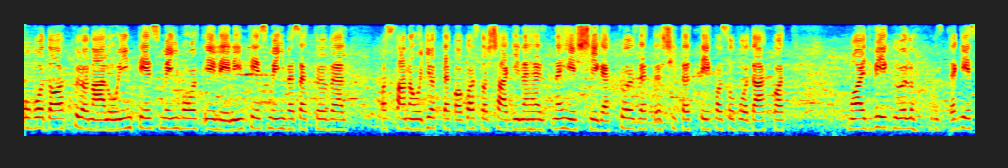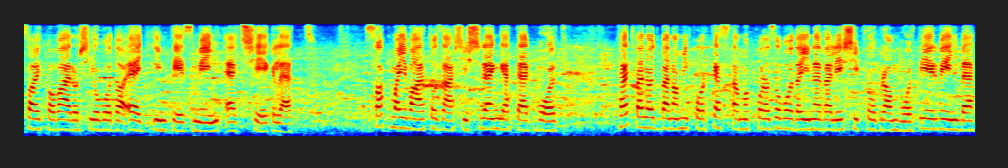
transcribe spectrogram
óvoda különálló intézmény volt, élén intézményvezetővel, aztán ahogy jöttek a gazdasági nehézségek, körzetesítették az óvodákat, majd végül az egész Ajka városi óvoda egy intézmény egység lett. Szakmai változás is rengeteg volt. 75-ben, amikor kezdtem, akkor az óvodai nevelési program volt érvénybe,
